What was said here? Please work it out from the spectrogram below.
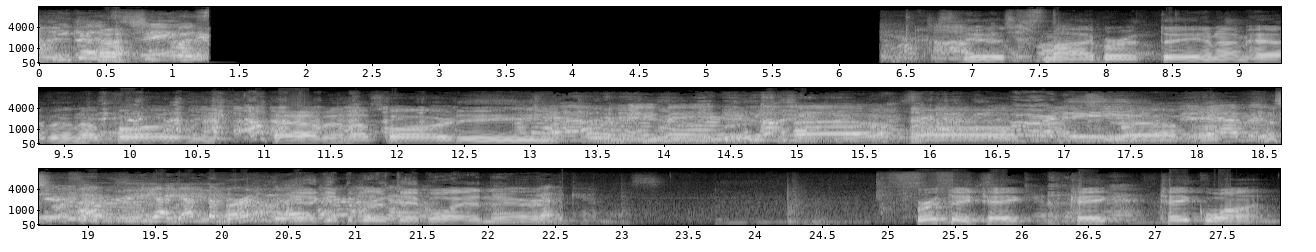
Linda. Because she was. Um, it's my birthday and I'm having a party, having a party. Oh, yeah, get the birthday. Yeah, get the birthday boy in there. Get the cameras. Birthday take, cake, take one.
